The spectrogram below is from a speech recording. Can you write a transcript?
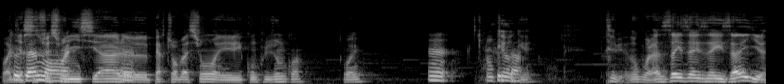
on va dire situation ouais. initiale, Mm. perturbation et conclusion quoi. Ouais. Mm, Ok, ok. Très bien, donc voilà, Zai Zai Zai Zai,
